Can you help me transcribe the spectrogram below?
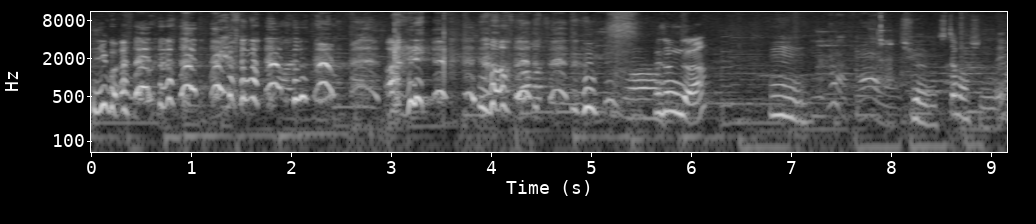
이거야. 아니 와. 그 정도야? 응. 지야 이거 진짜 맛있는데?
